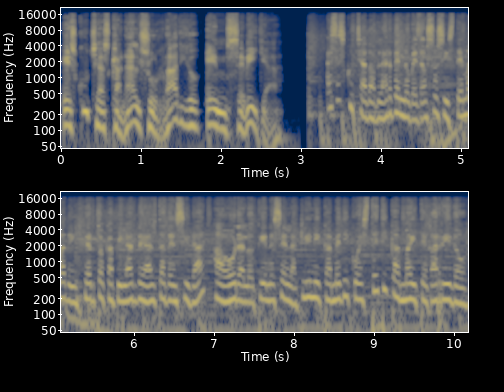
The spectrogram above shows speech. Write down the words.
Escuchas Canal Sur Radio en Sevilla. ¿Has escuchado hablar del novedoso sistema de injerto capilar de alta densidad? Ahora lo tienes en la Clínica Médico Estética Maite Garrido.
